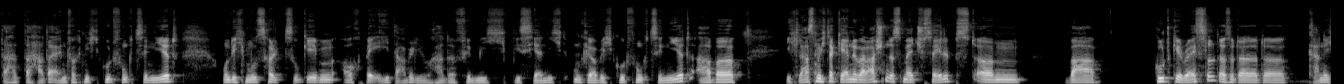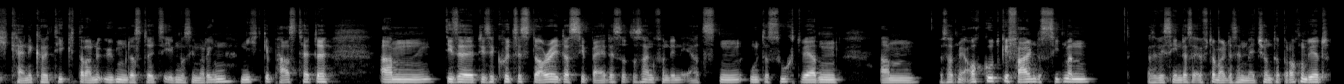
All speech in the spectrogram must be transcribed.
da, da hat er einfach nicht gut funktioniert. Und ich muss halt zugeben, auch bei EW hat er für mich bisher nicht unglaublich gut funktioniert. Aber ich lasse mich da gerne überraschen. Das Match selbst ähm, war gut gerestelt, also da, da kann ich keine Kritik dran üben, dass da jetzt irgendwas im Ring nicht gepasst hätte. Ähm, diese, diese kurze Story, dass sie beide sozusagen von den Ärzten untersucht werden, ähm, das hat mir auch gut gefallen. Das sieht man, also wir sehen das öfter mal, dass ein Match unterbrochen wird,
